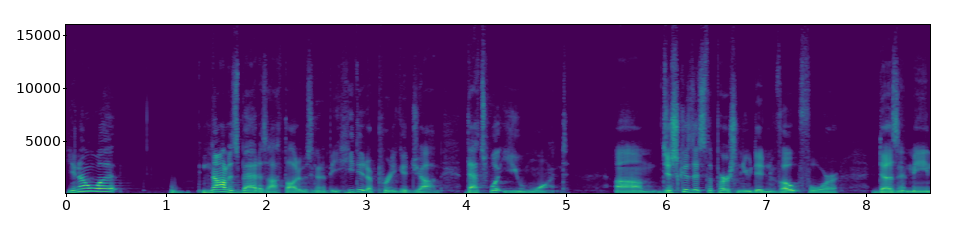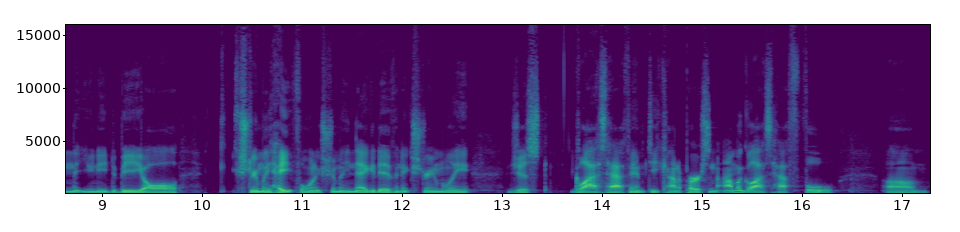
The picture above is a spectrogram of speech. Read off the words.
you know what? Not as bad as I thought it was going to be. He did a pretty good job. That's what you want. Um, just because it's the person you didn't vote for doesn't mean that you need to be all extremely hateful and extremely negative and extremely just glass half empty kind of person. I'm a glass half full. Um,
